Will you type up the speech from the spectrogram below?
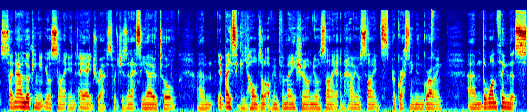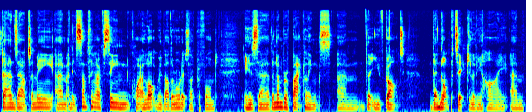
So now looking at your site in Ahrefs, which is an SEO tool, um, it basically holds a lot of information on your site and how your site's progressing and growing. Um, the one thing that stands out to me, um, and it's something I've seen quite a lot with other audits I've performed, is uh, the number of backlinks um, that you've got. They're not particularly high. Um,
